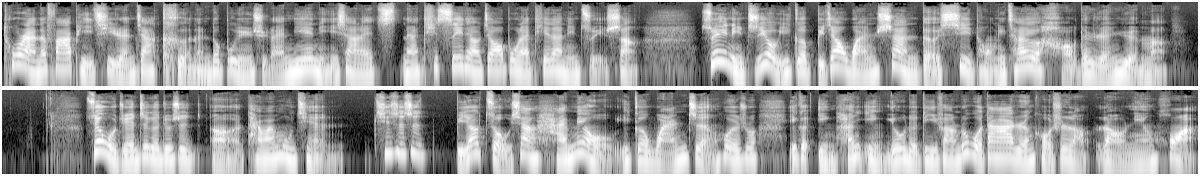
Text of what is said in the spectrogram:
突然的发脾气，人家可能都不允许来捏你一下，来来贴撕一条胶布来贴在你嘴上。所以你只有一个比较完善的系统，你才有好的人缘嘛。所以我觉得这个就是呃，台湾目前其实是。比较走向还没有一个完整，或者说一个隐很隐忧的地方。如果大家人口是老老年化，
